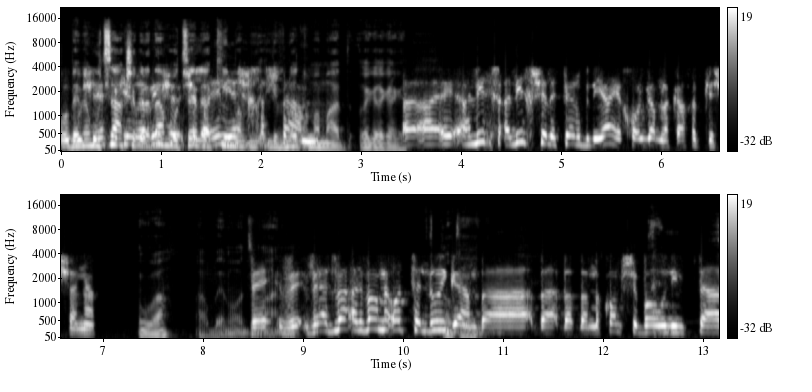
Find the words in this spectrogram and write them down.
בממוצע, כשבן אדם רוצה להקים, לבנות ממ"ד. רגע, רגע, רגע. הליך של היתר בנייה יכול גם לקחת כשנה. הרבה מאוד זמן. והדבר מאוד תלוי. אוקיי. גם ב, ב, ב, במקום שבו הוא נמצא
